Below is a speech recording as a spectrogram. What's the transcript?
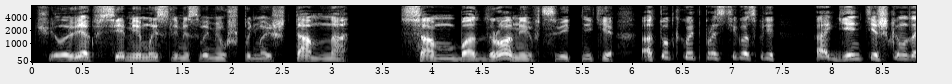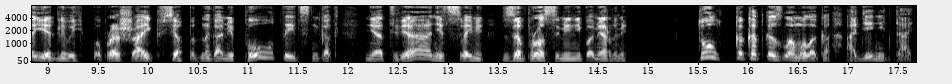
Человек всеми мыслями своими, уж понимаешь, там, на самбодроме в цветнике, а тут какой-то, прости господи, агентишка надоедливый, попрошайк все под ногами путается, никак не отвянет своими запросами непомерными. Толк, как от козла молока, а денег дай.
